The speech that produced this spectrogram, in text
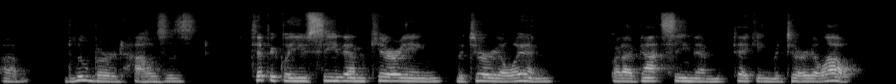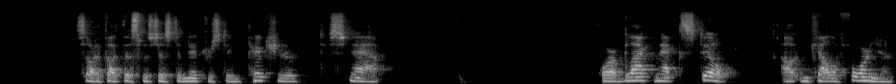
uh, bluebird houses. Typically, you see them carrying material in but I've not seen them taking material out. So I thought this was just an interesting picture to snap. Or a black-necked stilt out in California.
